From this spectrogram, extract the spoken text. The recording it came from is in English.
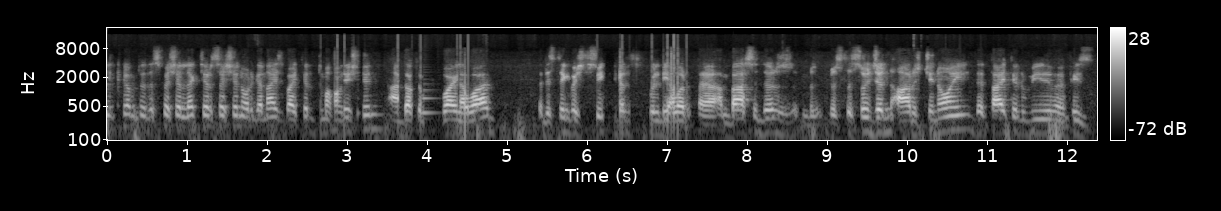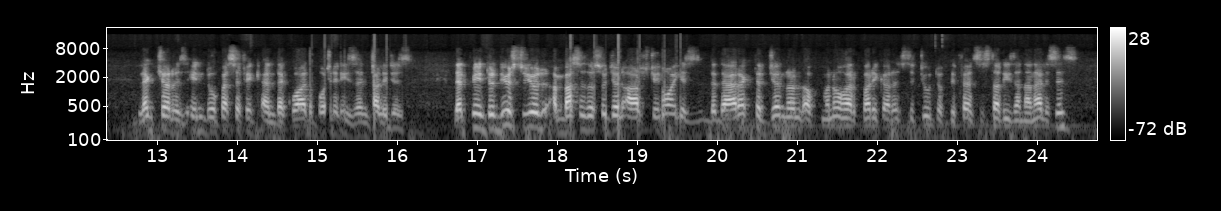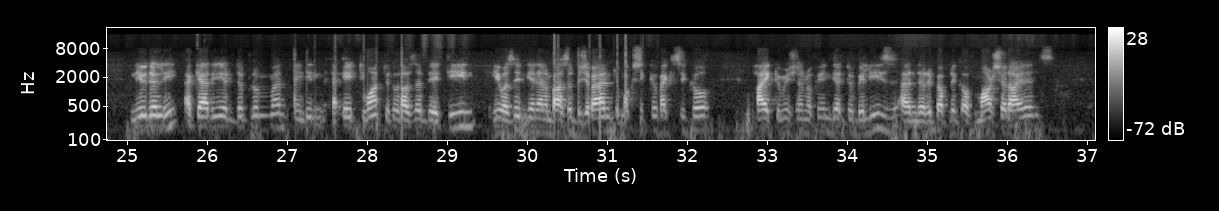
welcome to the special lecture session organized by Tillotoma Foundation. I'm Dr. Wael Awad. The distinguished speakers will be our uh, ambassadors, Mr. Sujan R. Chinoy. The title of his lecture is Indo-Pacific and the Quad Opportunities and Challenges. Let me introduce to you Ambassador Sujan R. Chinoy is the Director General of Manohar Parrikar Institute of Defense Studies and Analysis New Delhi, a career diplomat, 1981 to 2018. He was Indian ambassador to Japan, to Mexico, Mexico, High Commissioner of India to Belize and the Republic of Marshall Islands.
